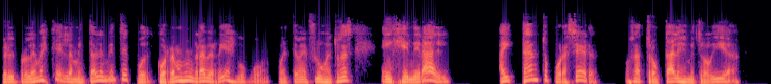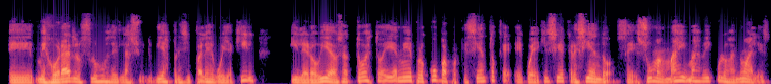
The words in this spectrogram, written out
Pero el problema es que lamentablemente pues, corremos un grave riesgo con, con el tema del flujo. Entonces, en general, hay tanto por hacer. O sea, troncales de metrovía, eh, mejorar los flujos de las vías principales de Guayaquil y la aerovía. O sea, todo esto ahí a mí me preocupa porque siento que eh, Guayaquil sigue creciendo, se suman más y más vehículos anuales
